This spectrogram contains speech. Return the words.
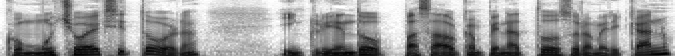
con mucho éxito, ¿verdad? Incluyendo pasado campeonato suramericano.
